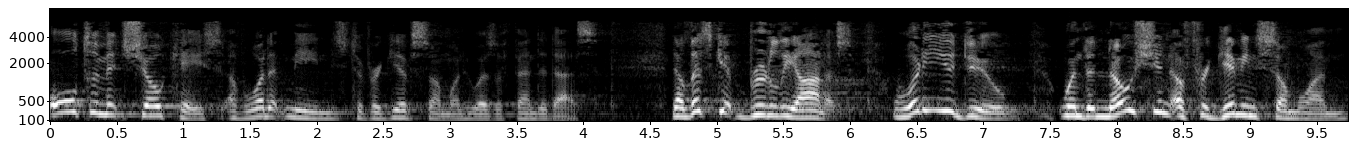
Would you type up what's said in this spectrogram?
ultimate showcase of what it means to forgive someone who has offended us. Now let's get brutally honest. What do you do when the notion of forgiving someone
